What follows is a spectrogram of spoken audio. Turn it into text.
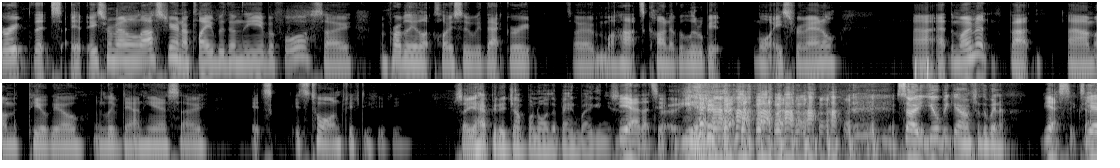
group that's at East Fremantle last year, and I played with them the year before, so I'm probably a lot closer with that group. So my heart's kind of a little bit more East Fremantle uh, at the moment, but um, I'm a Peel girl and live down here, so it's it's torn 50-50. So you're happy to jump on either bandwagon, you say? Yeah, that's it. so you'll be going for the winner. Yes, exactly.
